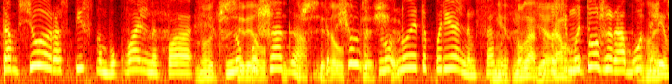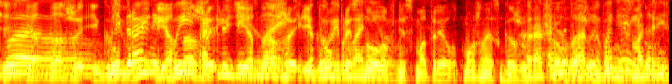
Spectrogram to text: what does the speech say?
там все расписано буквально по, ну, это ну, сериал, по шагам. Это да почему тут, ну, ну, это по реальным событиям. Нет, ну, ладно, я, там, мы тоже работали знаете, в, я даже игру, в либеральной я вы даже, людей я знаете, даже «Игру престолов» не смотрел, можно я скажу? Хорошо, мы ладно, вы не смотрели.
